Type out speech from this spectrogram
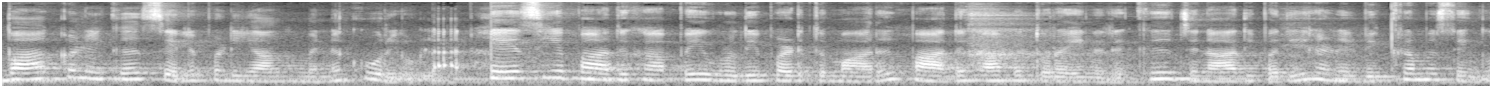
வாக்களிக்க செல்லுபடியாகும் என கூறியுள்ளார். தேசிய பாதுகாப்பை உறுதிப்படுத்துமாறு பாதுகாப்பு துறையினருக்கு ஜனாதிபதி ரணில் விக்ரமசிங்க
